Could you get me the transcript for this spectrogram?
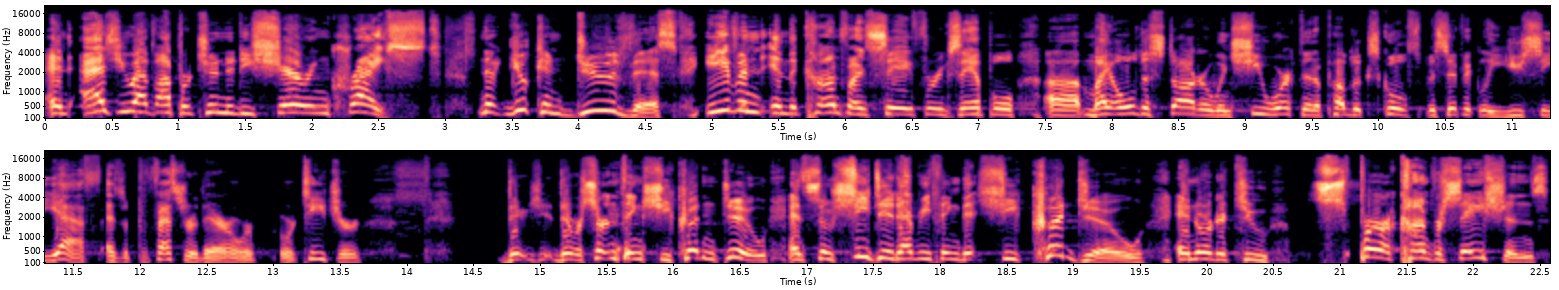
and as you have opportunity sharing Christ? Now, you can do this even in the confines, say, for example, uh, my oldest daughter, when she worked in a public school, specifically UCF, as a professor there or, or teacher, there, there, were certain things she couldn't do, and so she did everything that she could do in order to spur conversations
